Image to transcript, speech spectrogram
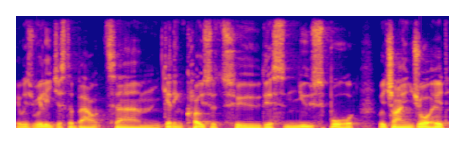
it was really just about um, getting closer to this new sport, which I enjoyed,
